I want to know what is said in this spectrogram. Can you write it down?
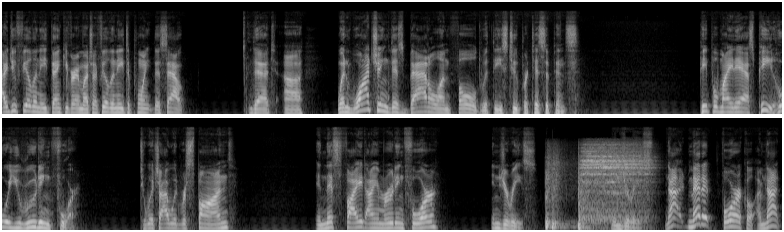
I do feel the need, thank you very much. I feel the need to point this out that uh, when watching this battle unfold with these two participants, people might ask, Pete, who are you rooting for? To which I would respond, in this fight, I am rooting for injuries. injuries. Not metaphorical. I'm not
